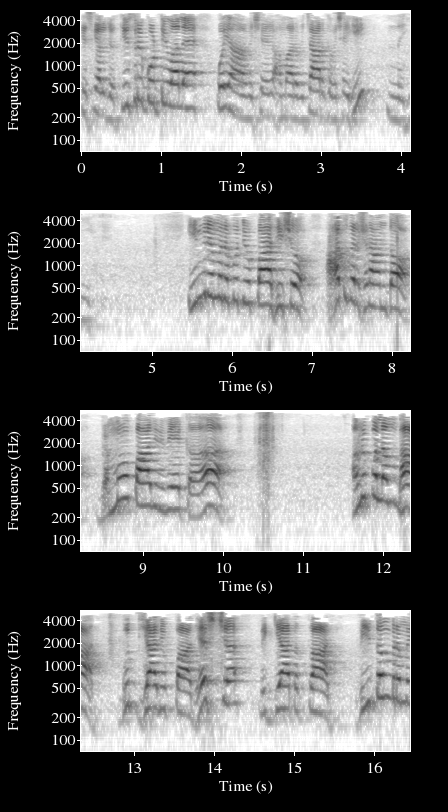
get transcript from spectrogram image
इसके अलावा जो तीसरे कोटि वाले हैं, वो यहाँ विषय, हमारे विचार का विषय ही नहीं है। इंद्रिय मन बुद्धि उपाधिशो आत्मदर्शनांत ब्रह्मोपाधि विवेक अनुपलम्भात बुद्धियादि उपाध्यश्च विज्ञातत्वाद वीतम ब्रह्म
